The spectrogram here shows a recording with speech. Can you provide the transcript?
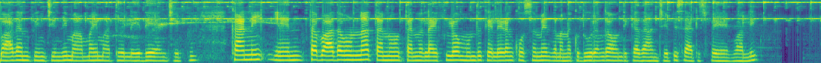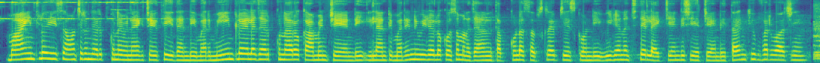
బాధ అనిపించింది. మా అమ్మాయి మాతో లేదే అని చెప్పి కానీ ఎంత బాధ ఉన్నా తను తన లైఫ్లో ముందుకు వెళ్ళడం కోసమే మనకు దూరంగా ఉంది కదా అని చెప్పి సాటిస్ఫై అవ్వాలి. మా ఇంట్లో ఈ సంవత్సరం జరుపుకున్న వినాయక చవితి ఇదండి. మరి మీ ఇంట్లో ఎలా జరుపుకున్నారో కామెంట్ చేయండి. ఇలాంటి మరిన్ని వీడియోల కోసం మన ఛానల్ని తప్పకుండా సబ్స్క్రైబ్ చేసుకోండి. వీడియో నచ్చితే లైక్ చేయండి షేర్ చేయండి. థ్యాంక్ యూ ఫర్ వాచింగ్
